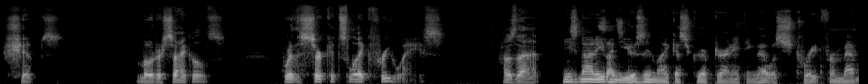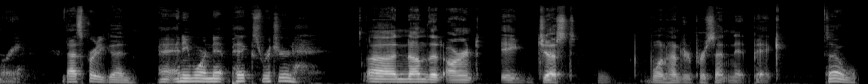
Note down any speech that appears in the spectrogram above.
Ships? Motorcycles? Were the circuits like freeways? How's that? He's not even Sounds good. using like a script or anything. That was straight from memory. That's pretty good. A- any more nitpicks, Richard? Uh, none that aren't a just 100% nitpick. So,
